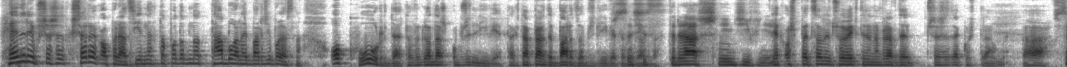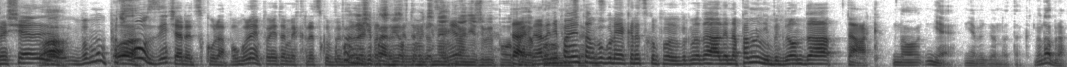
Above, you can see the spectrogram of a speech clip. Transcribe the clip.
Henry przeszedł szereg operacji, jednak to podobno ta była najbardziej bolesna. O kurde, to wyglądasz obrzydliwie. Tak naprawdę bardzo obrzydliwie W to sensie wygląda. strasznie dziwnie. Jak oszpecony człowiek, który naprawdę przeszedł jakąś traumę. A. W sensie, A. bo mu potrzebało zdjęcia Red Skulla. W ogóle nie pamiętam, jak Red Skull wygląda. się jak patrzę pojawiło w tym momencie na nie? ekranie, żeby po- Tak, no, ale nie pamiętam jakoś. w ogóle, jak Red Skull wygląda, ale na pewno nie wygląda tak. No nie, nie wygląda tak. No dobra.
